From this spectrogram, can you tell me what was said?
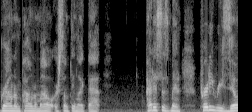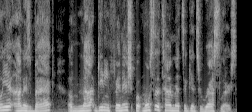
ground him, pound him out, or something like that. Pettis has been pretty resilient on his back of not getting finished, but most of the time that's against wrestlers.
